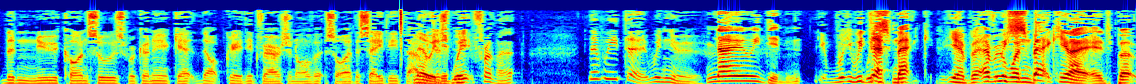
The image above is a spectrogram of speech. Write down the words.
the new consoles were going to get the upgraded version of it. So I decided that I would just didn't. wait for that. No, we did. We knew. no, we didn't. We, we, We spec- yeah, but We everyone. speculated, but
